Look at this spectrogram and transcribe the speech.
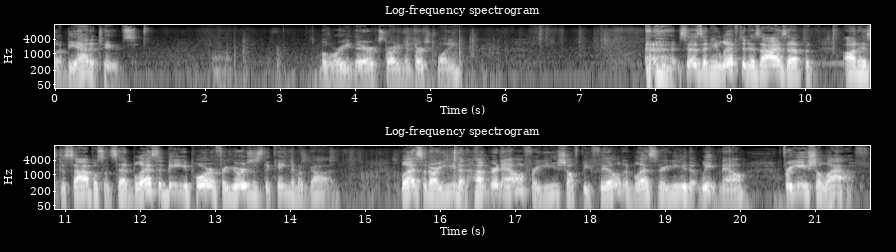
the beatitudes. We'll read there, starting in verse twenty. it says, "And he lifted his eyes up on his disciples and said, Blessed be ye poor, for yours is the kingdom of God. Blessed are ye that hunger now, for ye shall be filled, and blessed are ye that weep now, for ye shall laugh.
